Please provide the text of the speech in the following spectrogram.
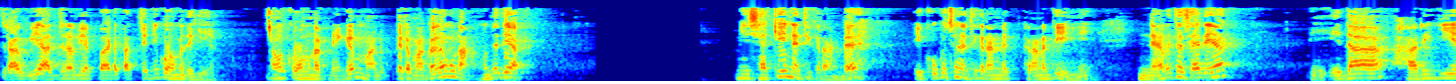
ද්‍රව්‍ය අද්‍රව්‍යයක් බාටපත් වෙන්නේ කොහොමද කියලා. නමුත් කොහොමවත් මේක පෙර මගලුණා. හොඳ දෙයක්. මේ සැකේ නැතිකරන්න ඒ කුකුස නැතිකරන්න කරණ තියෙන්නේ නැවත සැරයක් මේ එදා හරිය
